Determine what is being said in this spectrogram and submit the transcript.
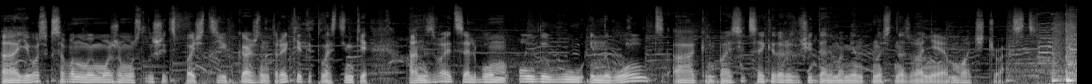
А его саксофон мы можем услышать почти в каждом треке этой пластинки. А называется альбом All the Woo in the World, а композиция, которая звучит в данный момент, носит название Much Trust.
